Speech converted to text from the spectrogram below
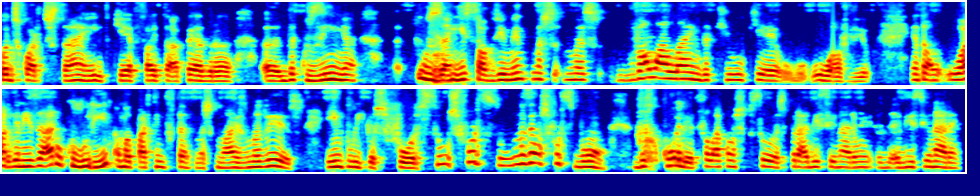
quantos quartos tem e de que é feita a pedra uh, da cozinha. Usem isso, obviamente, mas, mas vão além daquilo que é o, o, óbvio. Então, o organizar, o colorir, é uma parte importante, mas que, mais uma vez, implica esforço, esforço, mas é um esforço bom, de recolha, de falar com as pessoas para adicionarem, adicionarem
